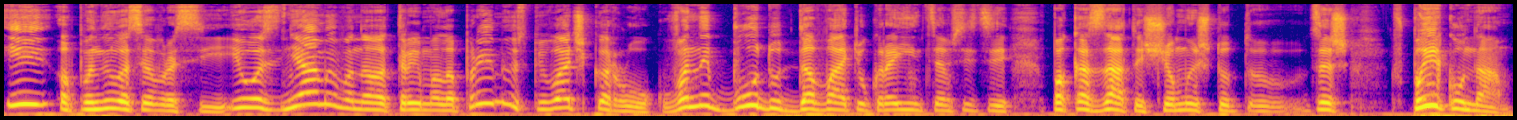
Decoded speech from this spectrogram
і опинилася в Росії. І ось днями вона отримала премію співачка року. Вони будуть давати українцям всі ці показати, що ми ж тут, е, це ж в пику нам.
